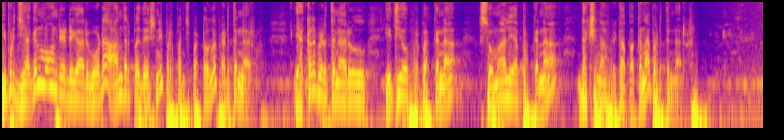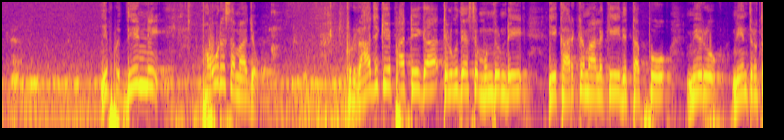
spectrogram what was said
ఇప్పుడు జగన్మోహన్ రెడ్డి గారు కూడా ఆంధ్రప్రదేశ్ని ప్రపంచ పట్టంలో పెడుతున్నారు. ఎక్కడ పెడుతున్నారు? ఇథియోపియా పక్కన సోమాలియా పక్కన దక్షిణాఫ్రికా పక్కన పెడుతున్నారు. ఇప్పుడు దీన్ని పౌర సమాజం ఇప్పుడు రాజకీయ పార్టీగా తెలుగుదేశం ముందుండి ఈ కార్యక్రమాలకి ఇది తప్పు మీరు నియంత్రిత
